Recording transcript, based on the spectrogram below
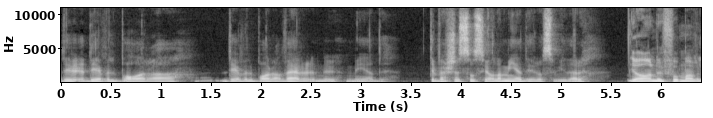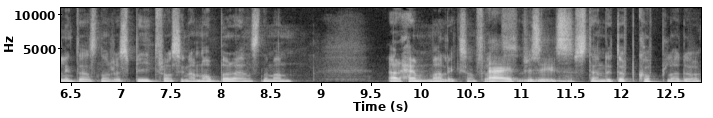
Det, det, är väl bara, det är väl bara värre nu med diverse sociala medier och så vidare. Ja, nu får man väl inte ens någon respit från sina mobbare ens när man är hemma liksom. För Nej, att precis. ständigt uppkopplad och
